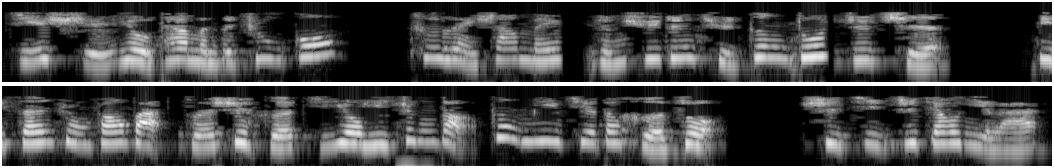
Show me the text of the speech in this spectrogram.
即使有他们的助攻，特蕾莎梅仍需争取更多支持。第三种方法则是和极右翼政党更密切的合作。世纪之交以来，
